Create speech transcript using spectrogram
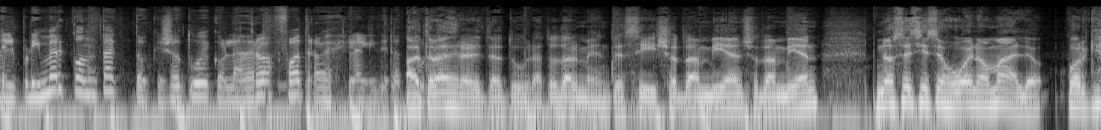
el primer contacto que yo tuve con la droga fue a través de la literatura. a través de la literatura, totalmente. Sí, yo también, yo también. No sé si eso es bueno o malo, porque...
